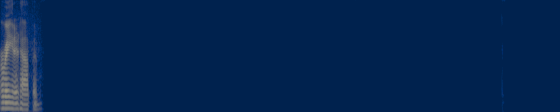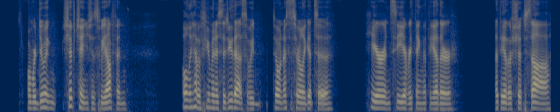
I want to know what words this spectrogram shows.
we're making it happen. When we're doing shift changes, we often only have a few minutes to do that, so we don't necessarily get to hear and see everything that the other that the other shift saw.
